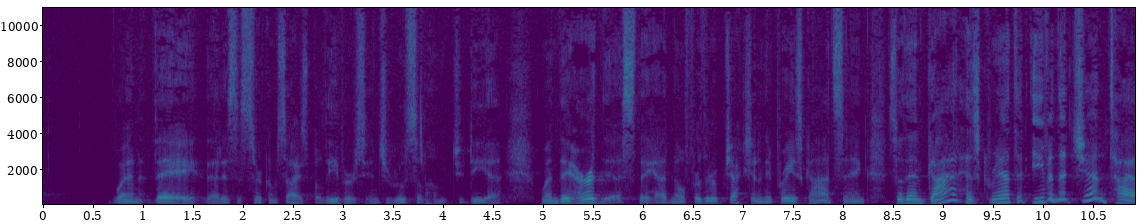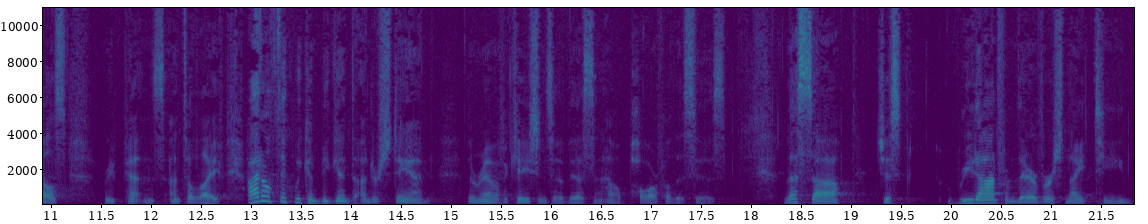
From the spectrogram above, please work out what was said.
When they, that is the circumcised believers in Jerusalem, Judea, when they heard this, they had no further objection and they praised God, saying, So then God has granted even the Gentiles repentance unto life. I don't think we can begin to understand the ramifications of this and how powerful this is. Let's uh, just read on from there, verse 19.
